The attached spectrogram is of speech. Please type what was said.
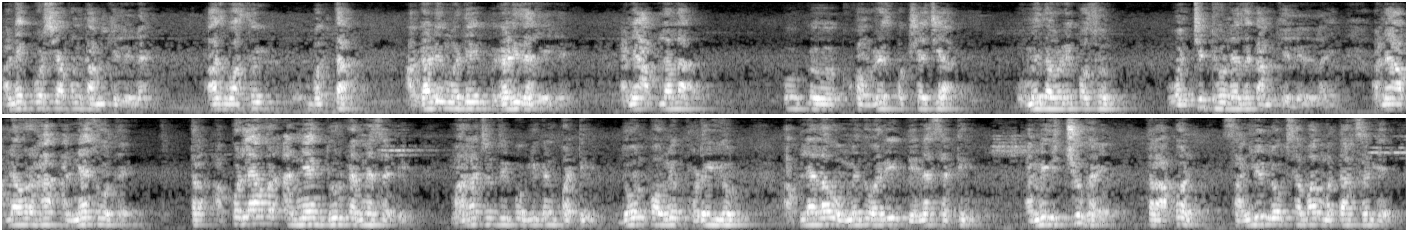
अनेक वर्ष आपण काम केलेलं आहे. आज वास्तविक बघता आघाडीमध्ये बिघाडी झालेली आहे. आणि आपल्याला क- काँग्रेस पक्षाच्या उमेदवारीपासून वंचित ठेवण्याचं काम केलेलं आहे. आणि आपल्यावर हा अन्यायच होत आहे. तर आपल्यावर अन्याय दूर करण्यासाठी महाराष्ट्र रिपब्लिकन पार्टी दोन पावले पुढे येऊन आपल्याला उमेदवारी देण्यासाठी आम्ही इच्छुक आहे. तर आपण सांगली लोकसभा मतदारसंघे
